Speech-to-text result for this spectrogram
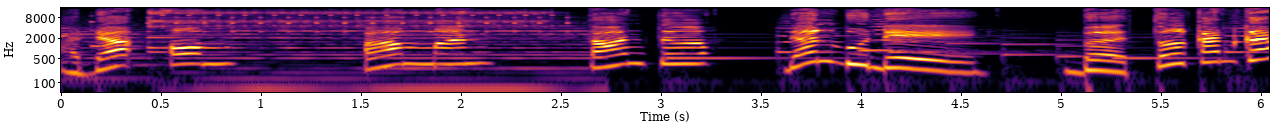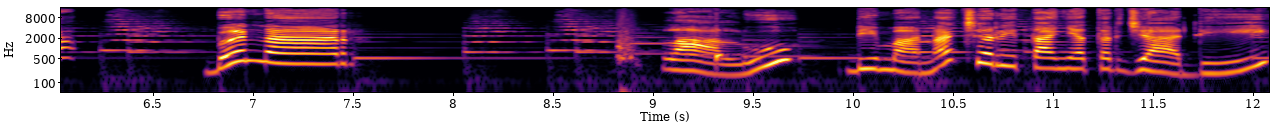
ada Om, Paman, Tante, dan Bude. Betul kan kak? Benar. Lalu, di mana ceritanya terjadi?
